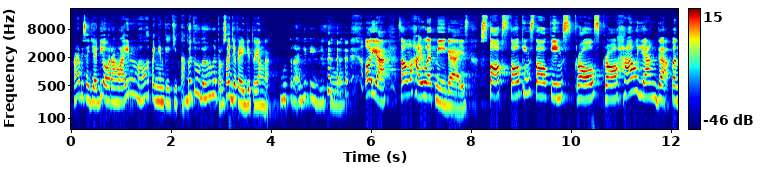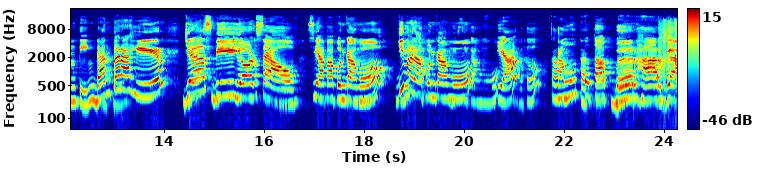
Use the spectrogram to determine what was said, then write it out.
Karena bisa jadi orang lain malah pengen kayak kita. betul banget Terus aja kayak gitu ya nggak? muter aja kayak gitu Oh ya, sama highlight nih guys. Stop stalking stalking, scroll scroll hal yang nggak penting dan terakhir just be yourself. Siapa pun kamu, gimana pun kamu, kamu ya, betul kamu tetap berharga.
